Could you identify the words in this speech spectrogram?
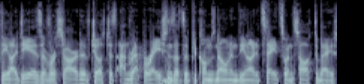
the ideas of restorative justice and reparations, as it becomes known in the United States when it's talked about,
